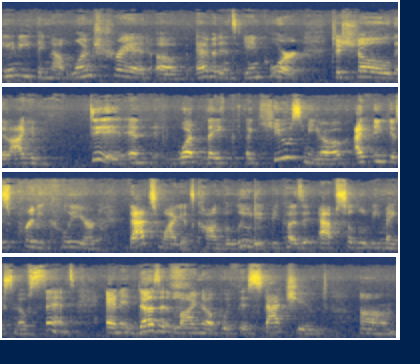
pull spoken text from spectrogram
anything, not one shred of evidence in court to show that I had did and what they accused me of, I think is pretty clear. That's why it's convoluted, because it absolutely makes no sense. And it doesn't line up with this statute um,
